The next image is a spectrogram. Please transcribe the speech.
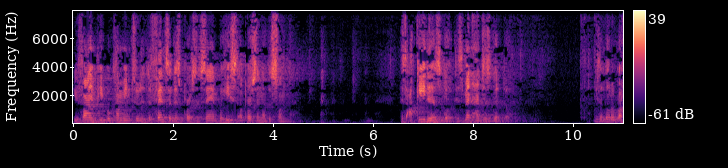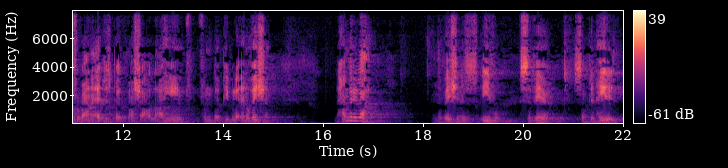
you find people coming to the defense of this person saying, but he's a person of the sunnah. His aqidah is good, his manhaj is good though. He's a little rough around the edges, but mashallah, he ain't from the people of innovation. Alhamdulillah. Innovation is evil, severe, something hated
